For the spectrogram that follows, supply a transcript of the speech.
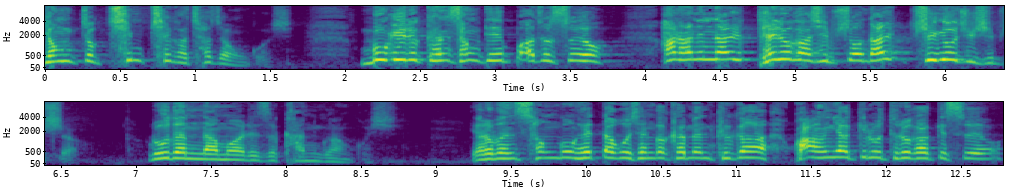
영적 침체가 찾아온 것이. 무기력한 상태에 빠졌어요. 하나님 날 데려가십시오. 날 죽여주십시오. 로담 나무 아래서 간구한 것이. 여러분 성공했다고 생각하면 그가 광야길로 들어갔겠어요?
